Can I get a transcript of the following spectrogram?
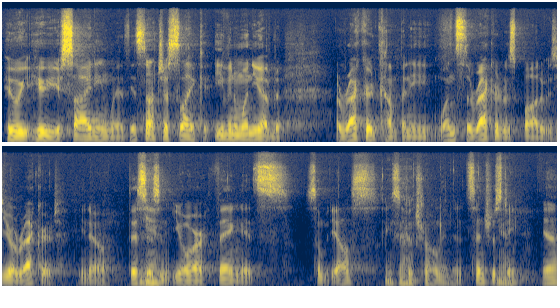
Who who you're siding with? It's not just like even when you have a record company, once the record was bought, it was your record. You know, this yeah. isn't your thing. It's somebody else exactly. controlling it. It's interesting. Yeah. yeah.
